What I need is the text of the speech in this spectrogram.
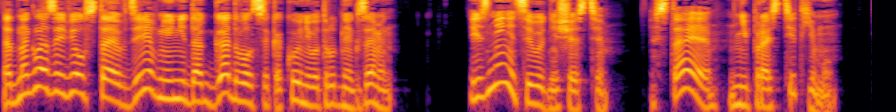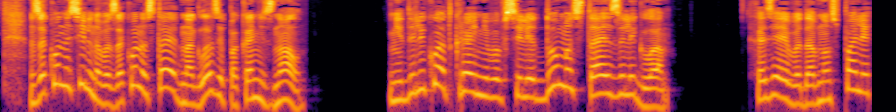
Одноглазый вел стаю в деревню и не догадывался, какой у него трудный экзамен. Изменит сегодня счастье. Стая не простит ему. Закона сильного, закона стаи Одноглазый пока не знал. Недалеко от крайнего в селе дома стая залегла. Хозяева давно спали,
